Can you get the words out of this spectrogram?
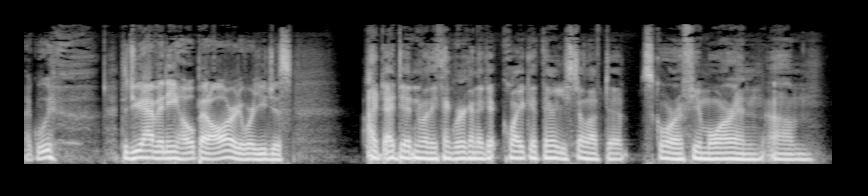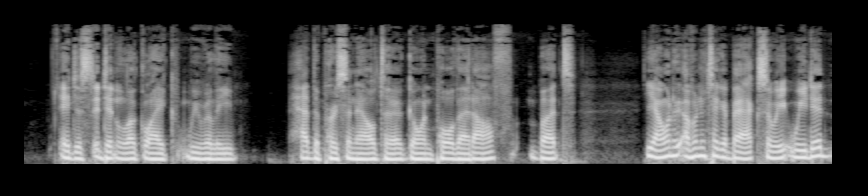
Like, we. Did you have any hope at all, or were you just? I, I didn't really think we were going to get quite get there. You still have to score a few more, and um, it just it didn't look like we really had the personnel to go and pull that off. But yeah, I want to I want to take it back. So we we did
